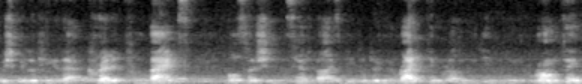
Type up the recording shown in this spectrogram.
we should be looking at that. Credit from banks also should incentivize people doing the right thing rather than people doing the wrong thing.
